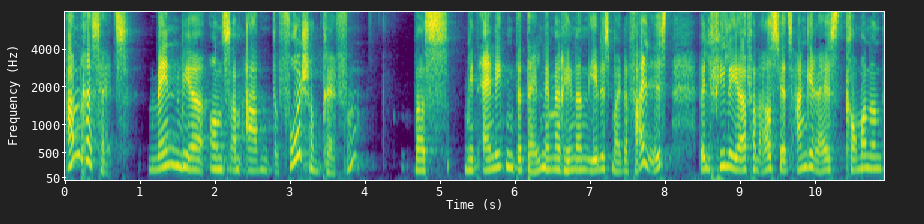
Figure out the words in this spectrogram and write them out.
Andererseits, wenn wir uns am Abend davor schon treffen, was mit einigen der Teilnehmerinnen jedes Mal der Fall ist, weil viele ja von auswärts angereist kommen und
